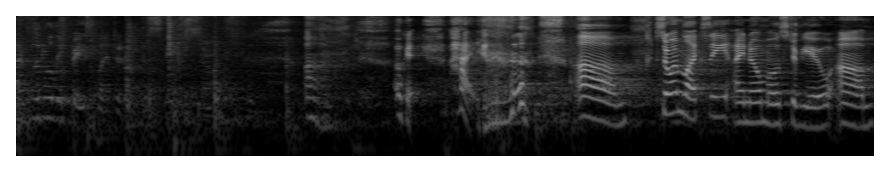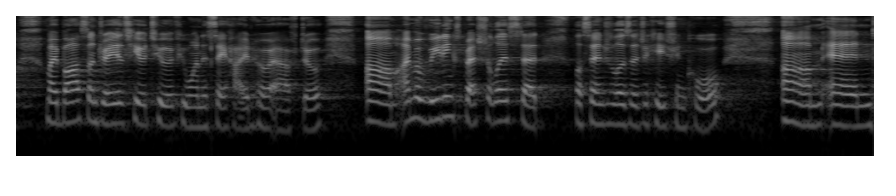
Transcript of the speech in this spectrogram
I've literally face planted at this stage, so. Um, Okay, hi. um, so I'm Lexi. I know most of you. Um, my boss Andrea is here too. If you want to say hi to her after. Um, I'm a reading specialist at Los Angeles Education Corps. Um, and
